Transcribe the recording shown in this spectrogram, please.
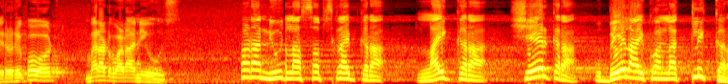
bureau report Marathwada news. Marathwada न्यूजला सबस्क्राईब करा लाईक करा शेअर करा व बेल आयकॉनला क्लिक करा.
